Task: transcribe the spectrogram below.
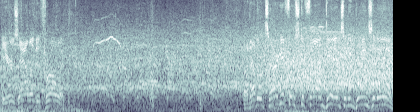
Here's Allen to throw it. Another target for Stefon Diggs, and he brings it in.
